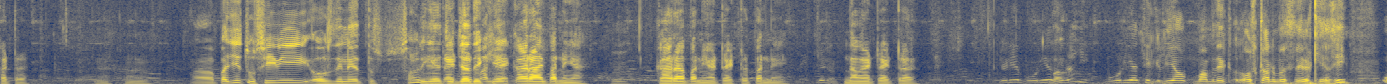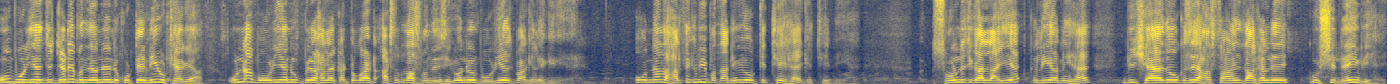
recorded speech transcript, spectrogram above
ਫੱਟਰ ਹਾਂ। ਅ, ਭਾਜੀ ਤੁਸੀਂ ਵੀ ਉਸ ਦਿਨ ਇਹ ਸਾਰੀਆਂ ਚੀਜ਼ਾਂ ਟਰੈਕਟਰ ਦੇਖੀਆਂ ਕਾਰਾਂ ਹੀ ਭੰਨੀਆਂ। ਕਾਰਾਂ ਭੰਨੀਆਂ ਟਰੈਕਟਰ ਭੰਨੇ ਨਵੇਂ ਟਰੈਕਟਰ। ਜਿਹੜੀਆਂ ਬੋਰੀਆਂ ਸੀ ਨਾ ਜੀ ਬੋਰੀਆਂ ਇੱਥੇ ਗਿੱਲੀਆਂ ਉਹ ਬੰਬ ਦੇ ਉਸ ਕਾਰਨ ਵਾਸਤੇ ਰੱਖੀਆਂ ਸੀ। ਉਹ ਬੋਰੀਆਂ 'ਚ ਜਿਹੜੇ ਬੰਦੇ ਉਹਨਾਂ ਨੇ ਕੁੱਟੇ ਨਹੀਂ ਉੱਠਿਆ ਗਿਆ। ਉਹਨਾਂ ਬੋਰੀਆਂ ਨੂੰ ਮੇਰਾ ਖਿਆਲ ਹੈ ਘੱਟੋ ਘੱਟ 8-10 ਬੰਦੇ ਸੀਗੇ ਉਹਨਾਂ ਨੂੰ ਬੋਰੀਆਂ 'ਚ ਪਾ ਕੇ ਲੈ ਕੇ ਗਏ। ਉਹਨਾਂ ਦਾ ਹਾਲ ਤੱਕ ਵੀ ਪਤਾ ਨਹੀਂ ਵੀ ਉਹ ਕਿੱਥੇ ਹੈ ਕਿੱਥੇ ਨਹੀਂ ਹੈ। ਸੁਣਨ 'ਚ ਗੱਲ ਆਈ ਹੈ ਕਲੀਅਰ ਨਹੀਂ ਹੈ ਵੀ ਸ਼ਾਇਦ ਉਹ ਕਿਸੇ ਹਸਪਤਾਲ 'ਚ ਦਾਖਲ ਨੇ ਕੁਝ ਨਹੀਂ ਵੀ ਹੈ।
